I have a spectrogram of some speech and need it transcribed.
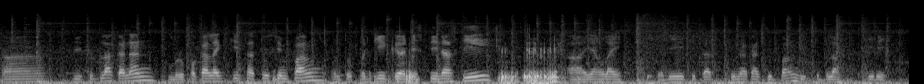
Uh, di sebelah kanan merupakan lagi satu simpang untuk pergi ke destinasi uh, yang lain. Jadi kita gunakan simpang di sebelah kiri.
